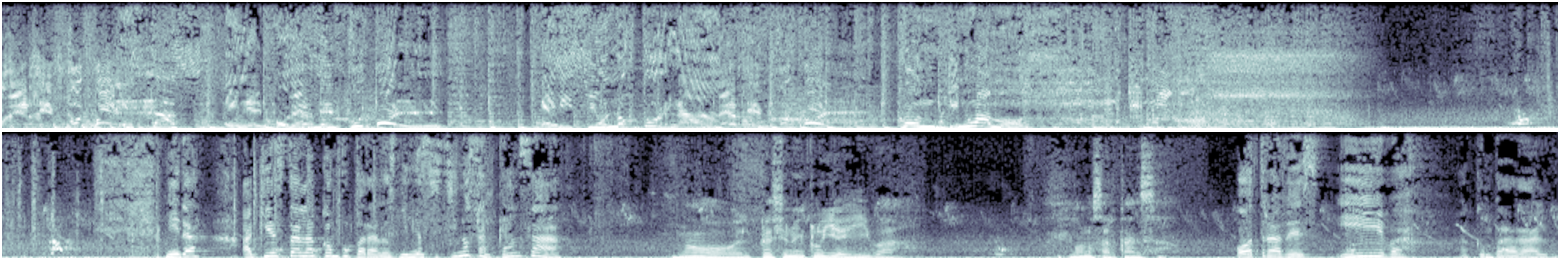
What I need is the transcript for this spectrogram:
Poder del fútbol. Estás en el poder del fútbol. Edición nocturna. Poder del fútbol. Continuamos. Mira, aquí está la compu para los niños y si nos alcanza. No, el precio no incluye IVA. No nos alcanza. Otra vez iba a comprar algo.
